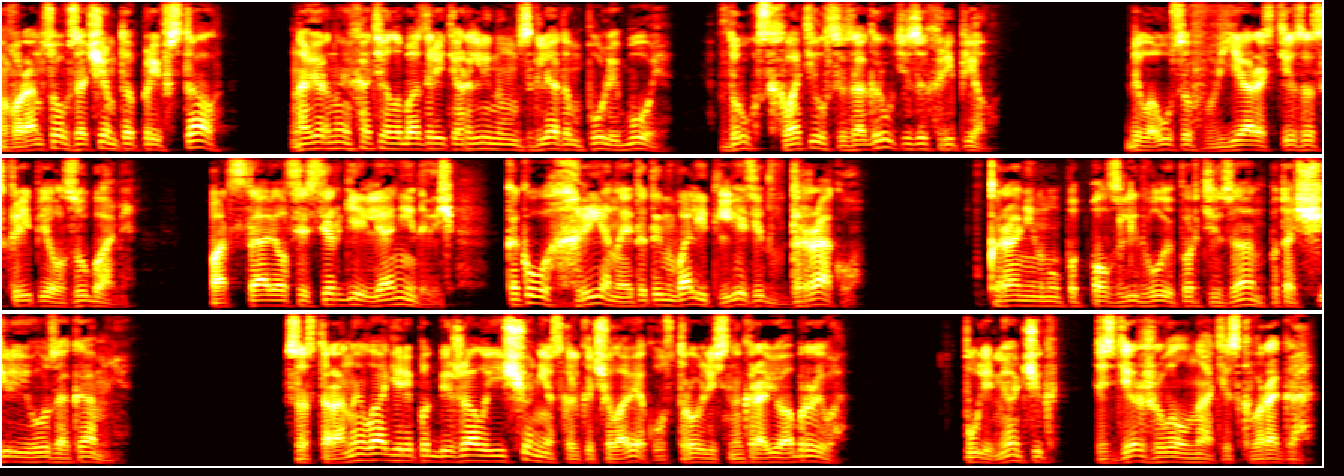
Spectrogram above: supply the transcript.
Воронцов зачем-то привстал, наверное, хотел обозреть орлиным взглядом поле боя. Вдруг схватился за грудь и захрипел. Белоусов в ярости заскрипел зубами. Подставился Сергей Леонидович. Какого хрена этот инвалид лезет в драку? К раненому подползли двое партизан, потащили его за камни. Со стороны лагеря подбежало еще несколько человек, устроились на краю обрыва. Пулеметчик сдерживал натиск врага.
